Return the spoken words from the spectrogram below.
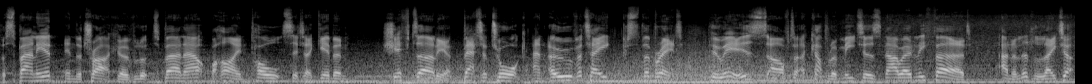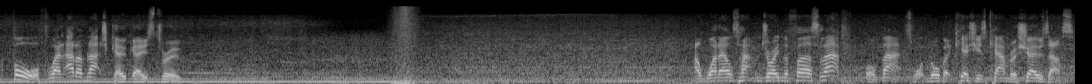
The Spaniard in the truck of Lutz Bernau behind pole sitter Gibbon shifts earlier, better torque and overtakes the Brit, who is, after a couple of metres, now only third, and a little later fourth when Adam Lacko goes through. And what else happened during the first lap? Well, that's what Norbert Kiss's camera shows us.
